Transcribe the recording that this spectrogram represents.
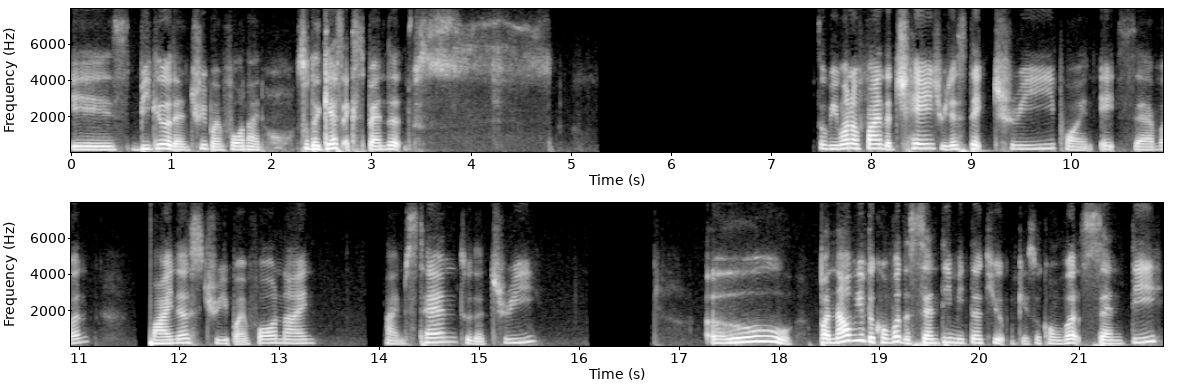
is bigger than 3.49. So the gas expanded So we want to find the change. We just take 3.87 minus 3.49 times 10 to the 3. Oh, but now we have to convert the centimeter cube. Okay, so convert centimeter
